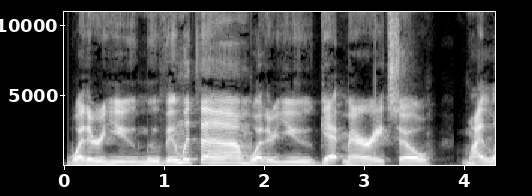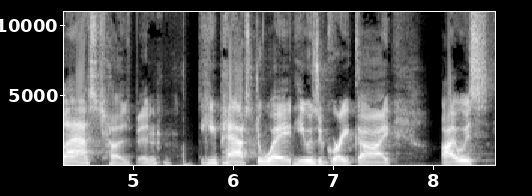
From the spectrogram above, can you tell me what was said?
Whether you move in with them, whether you get married. So, my last husband, he passed away. He was a great guy. I was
